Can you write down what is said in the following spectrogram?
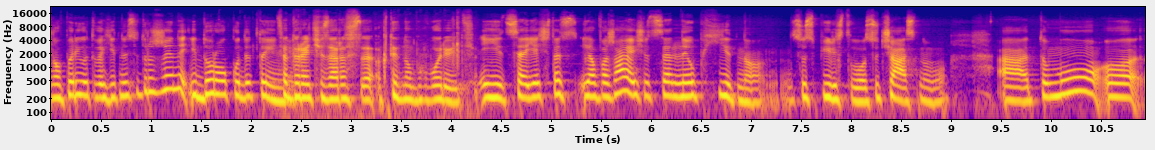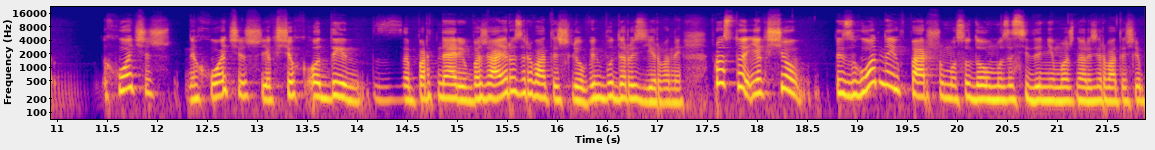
у період вагітності дружини і до року дитині. Це, до речі, зараз е, активно обговорюється. І це я читаю, я вважаю, що це необхідно суспільству сучасному. Тому хочеш, не хочеш, якщо один з партнерів бажає розривати шлюб, він буде розірваний. Просто якщо ти згодний в першому судовому засіданні можна розірвати шлюб.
